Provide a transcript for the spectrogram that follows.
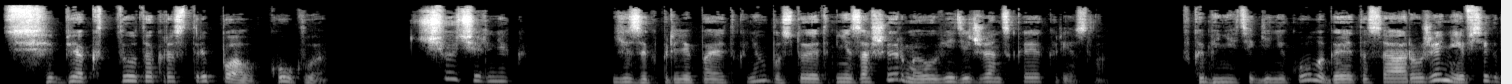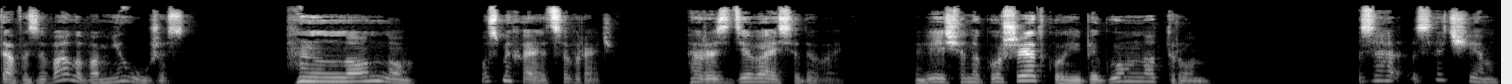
«Тебя кто так растрепал, кукла?» «Чучельник», Язык прилипает к небу, стоит мне за ширмой увидеть женское кресло. В кабинете гинеколога это сооружение всегда вызывало во мне ужас. «Ну-ну», — усмехается врач. «Раздевайся давай. Вещи на кушетку и бегом на трон». «За... зачем?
